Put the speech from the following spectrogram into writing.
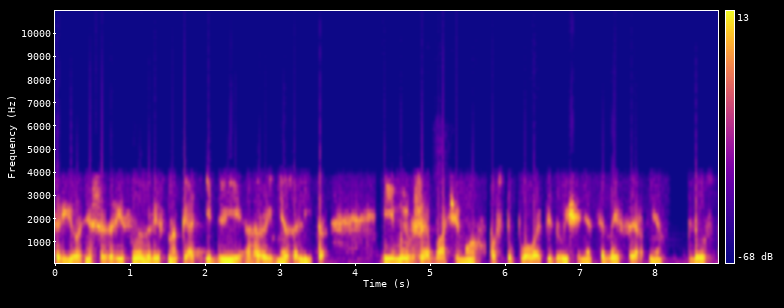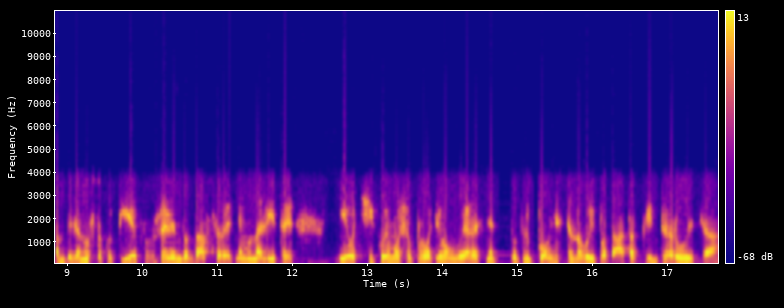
серйозніше зріс. Він зріс на 5,2 гривні за літр. І ми вже бачимо поступове підвищення ціни в серпні, плюс там 90 копійок вже він додав середньому на літрі. І очікуємо, що протягом вересня тут повністю новий податок інтегрується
